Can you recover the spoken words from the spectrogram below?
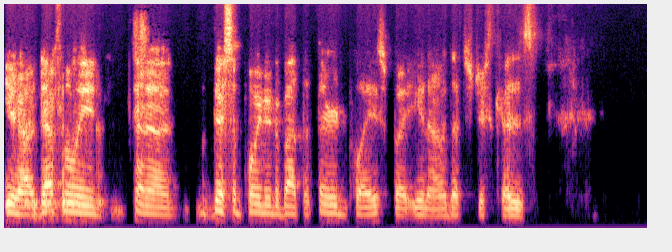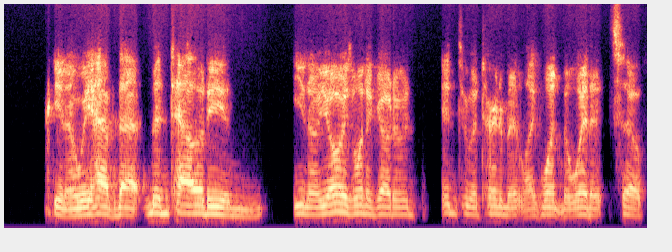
you know, definitely kind of disappointed about the third place, but you know, that's just because you know we have that mentality, and you know, you always want to go to into a tournament like wanting to win it. So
